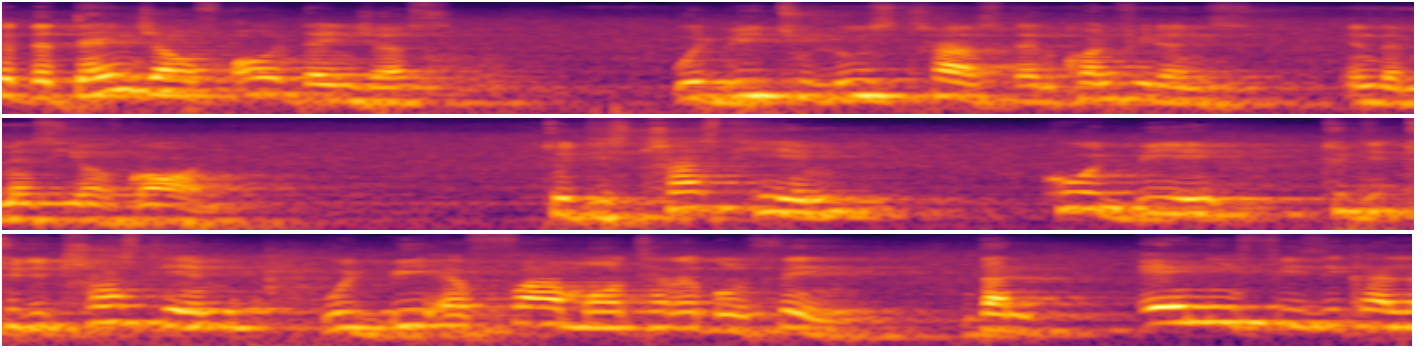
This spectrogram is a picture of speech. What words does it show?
Said, The danger of all dangers would be to lose trust and confidence in the mercy of God. To distrust Him who would be to, to distrust him would be a far more terrible thing than any physical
